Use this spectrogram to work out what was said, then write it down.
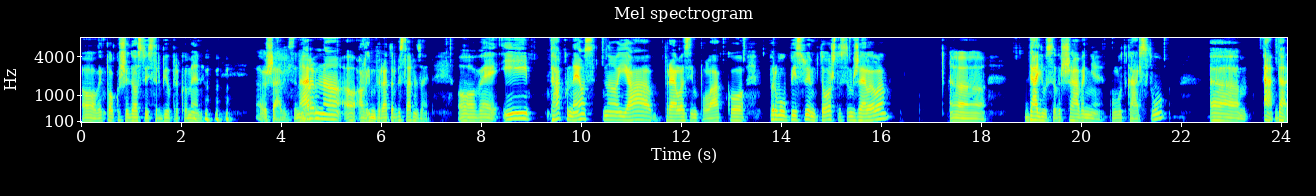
Ove, pokušaj da ostavi Srbiju preko mene. Šalim se. Naravno, ali imperator ga stvarno zovem. Ove, I tako neosetno ja prelazim polako. Prvo upisujem to što sam želela, uh, dalje usavršavanje u lutkarstvu. Um, a, da,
